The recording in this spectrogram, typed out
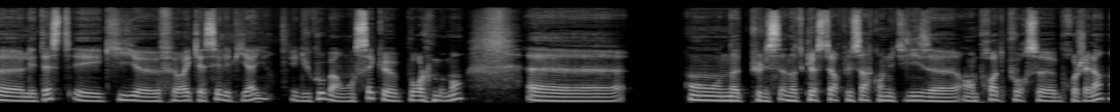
euh, les tests et qui euh, ferait casser l'API. Et du coup, bah, on sait que pour le moment, on, notre, Pulsar, notre cluster Pulsar qu'on utilise en prod pour ce projet-là,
